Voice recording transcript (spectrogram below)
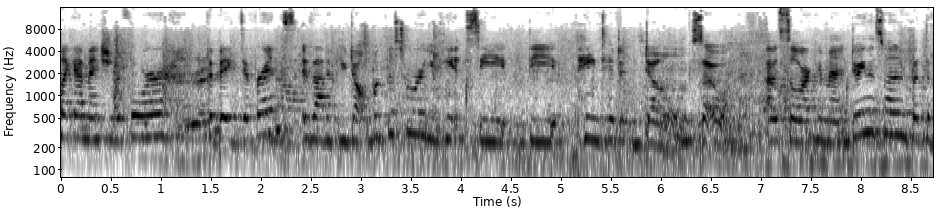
Like I mentioned before, the big difference is that if you don't book this tour, you can't see the painted dome. So I would still recommend doing this one, but the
